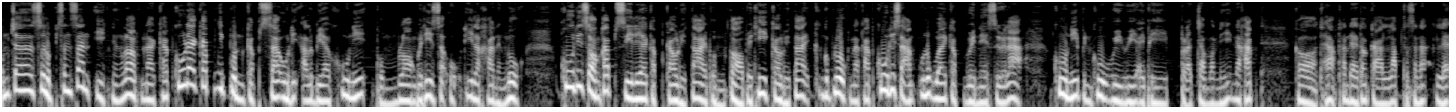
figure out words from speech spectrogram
ผมจะสรุปสั้นๆ อีกหนึ่งรอบนะครับ คู่แรกครับญี่ปุ่นกับซาอุดิอาระเบียคู่นี้ ผมลองไปที่ซาอุที่ราคา1ลูก คู่ที่ 2 ครับซีเรียกับเกาหลีใต้ ผมต่อไปที่เกาหลีใต้ครึ่งกับลูกนะครับคู่ที่ 3 อุรุกวัยกับเวเนซุเอลาคู่นี้เป็นคู่ VVIP ประจำวันนี้นะครับก็ถ้าหากท่านใดต้องการรับทัศนะและ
